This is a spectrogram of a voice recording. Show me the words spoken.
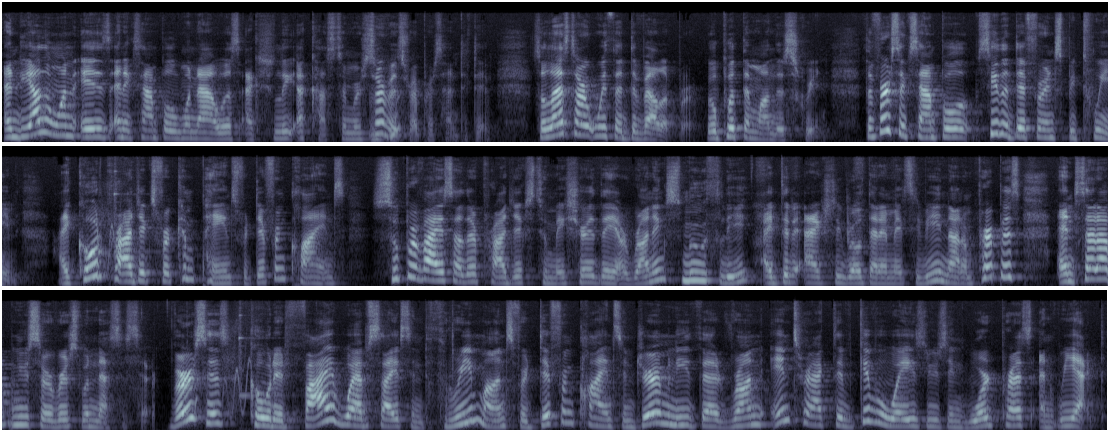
And the other one is an example when I was actually a customer mm-hmm. service mm -hmm. representative. So let's start with a developer. We'll put them on the screen. The first example, see the difference between I code projects for campaigns for different clients, supervise other projects to make sure they are running smoothly. I didn't actually wrote that in my CV, not on purpose, and set up new servers when necessary. Versus coded five websites in three months for different clients in Germany that run interactive giveaways using WordPress and React.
